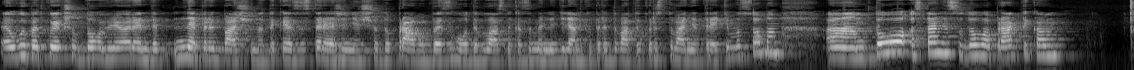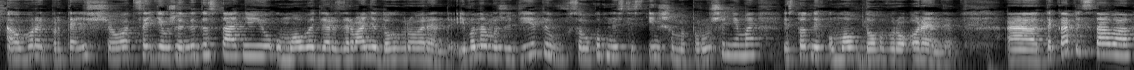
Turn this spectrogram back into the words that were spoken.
е, у випадку, якщо в договорі оренди не передбачено таке застереження щодо права без згоди власника земельної ділянки передавати користування третім особам, е, то остання судова практика говорить про те, що це є вже недостатньою умовою для розірвання договору оренди, і вона може діяти в совокупності з іншими порушеннями істотних умов договору оренди. Е, така підстава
